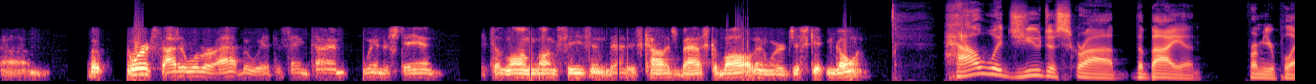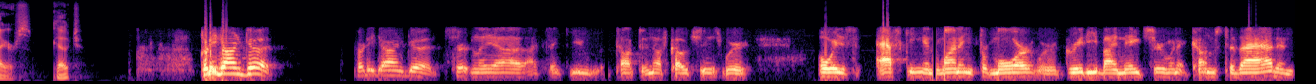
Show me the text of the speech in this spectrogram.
um, but we're excited where we're at, but we, at the same time we understand it's a long, long season that is college basketball, and we're just getting going. How would you describe the buy-in from your players, Coach? Pretty darn good. Pretty darn good. Certainly, uh, I think you talked to enough coaches. We're always asking and wanting for more. We're greedy by nature when it comes to that. And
